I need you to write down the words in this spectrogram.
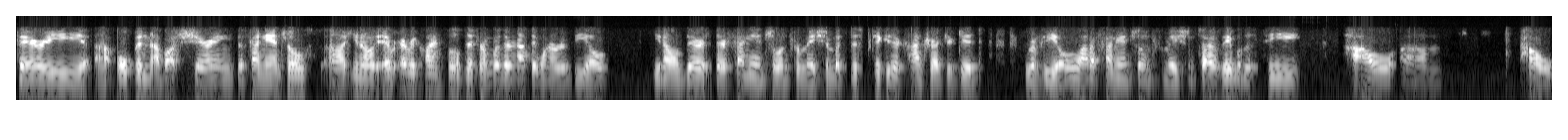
very uh, open about sharing the financials. Uh, you know, every, every client's a little different whether or not they want to reveal, you know, their their financial information. But this particular contractor did reveal a lot of financial information, so I was able to see how um, how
